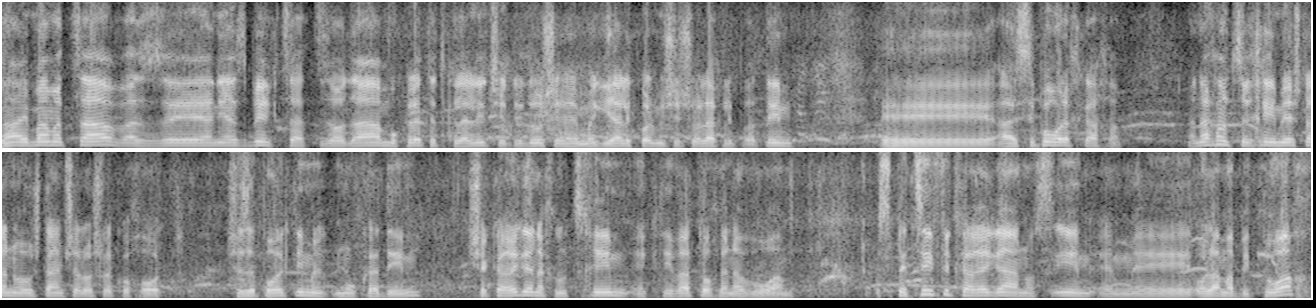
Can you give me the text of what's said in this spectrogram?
היי, מה המצב? אז uh, אני אסביר קצת. זו הודעה מוקלטת כללית שתדעו שמגיעה לכל מי ששולח לי פרטים. Uh, הסיפור הולך ככה. אנחנו צריכים, יש לנו 2-3 לקוחות, שזה פרויקטים ממוקדים, שכרגע אנחנו צריכים uh, כתיבת תוכן עבורם. ספציפית כרגע הנושאים הם uh, עולם הביטוח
